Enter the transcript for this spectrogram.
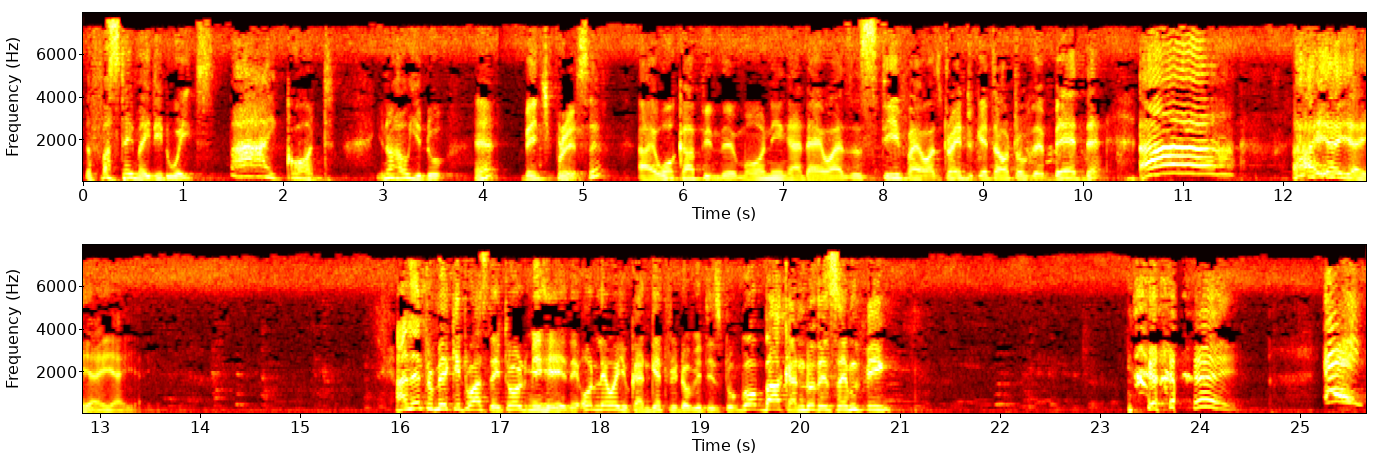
The first time I did weights, my God. You know how you do eh? bench press? Eh? I woke up in the morning and I was stiff. I was trying to get out of the bed. Eh? Ah! Ah, yeah, yeah, yeah, yeah, yeah. And then to make it worse, they told me, hey, the only way you can get rid of it is to go back and do the same thing. hey! Hey!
